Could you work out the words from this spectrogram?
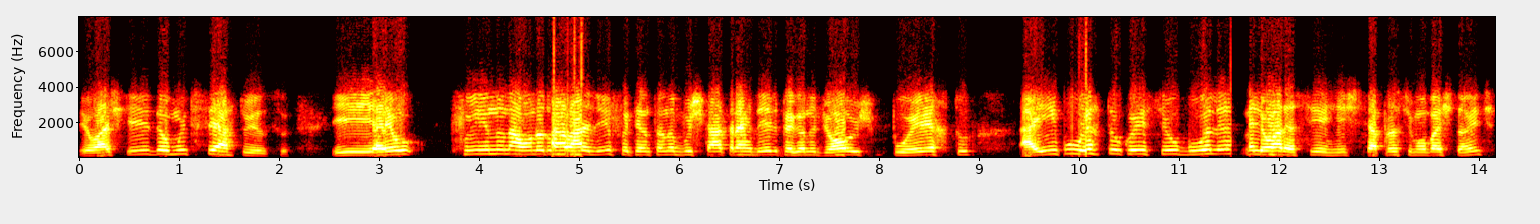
Eu acho que deu muito certo isso. E aí eu fui indo na onda do Calado ali, fui tentando buscar atrás dele, pegando Jaws, Puerto. Aí em Puerto eu conheci o Burler melhor, assim, a gente se aproximou bastante.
